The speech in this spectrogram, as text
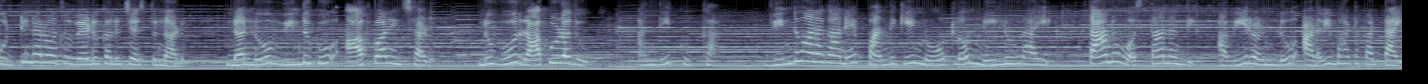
పుట్టినరోజు వేడుకలు చేస్తున్నాడు. నన్ను విందుకు ఆహ్వానించాడు. నువ్వు రాకూడదు. అంది కుక్క. విందు అనగానే పందికి నోట్లో నీళ్ళూరాయి తాను వస్తానంది. అవి రెండు అడవి బాట పట్టాయి.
